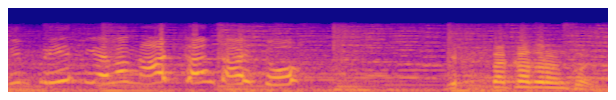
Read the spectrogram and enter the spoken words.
ನಿಮ್ ಪ್ರೀತಿ ಎಲ್ಲ ನಾಟಕ ಅಂತ ಆಯ್ತು. ಬೇಕಾದ್ರೂ ಅನ್ಕೊಳ್ಳಿ.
